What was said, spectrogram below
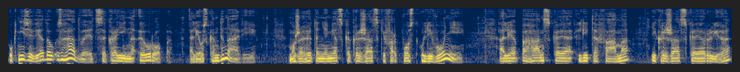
У кнізе ведаў згадваецца краіна Еўропа але ў скандынавіі. Можа гэта нямецка-крыжацкі фарпост у лівоніі? Але паганская літэфама і крыжацкая рыга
